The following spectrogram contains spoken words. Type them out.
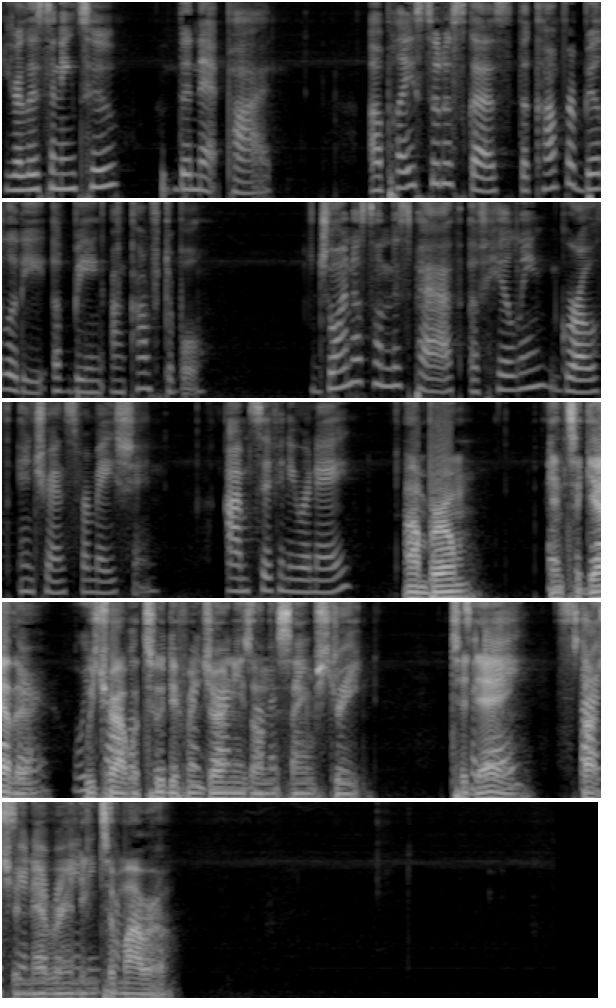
You're listening to The Net Pod, a place to discuss the comfortability of being uncomfortable. Join us on this path of healing, growth, and transformation. I'm Tiffany Renee. I'm Broom. And, together, we travel two different journeys on the same street. Today starts your never ending tomorrow.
